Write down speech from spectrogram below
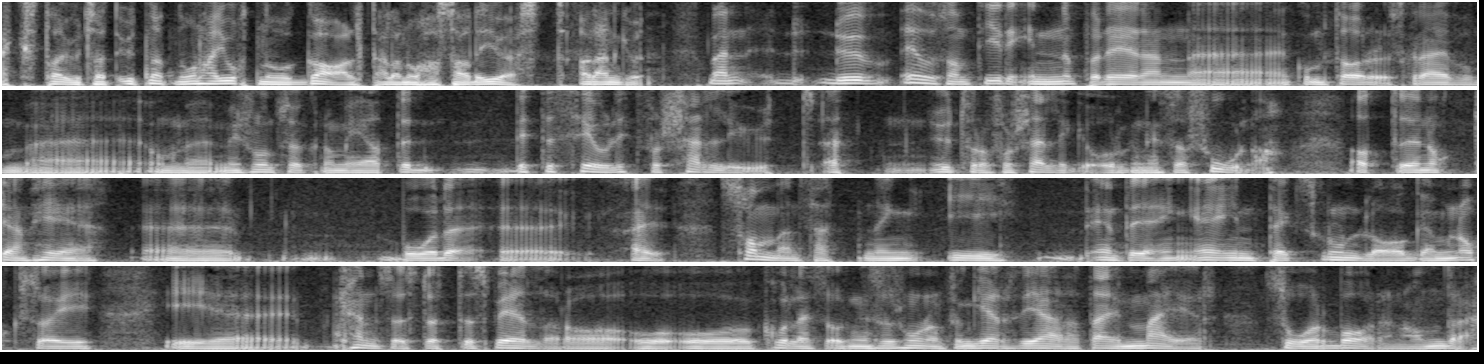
ekstra utsatt, uten at noen har gjort noe galt eller noe hasardiøst av den grunn. Men du er jo samtidig inne på det i den uh, kommentaren du skrev om, uh, om misjonsøkonomi, at det, dette ser jo litt forskjellig ut et, ut fra forskjellige organisasjoner. At noen har både en sammensetning i En ting er inntektsgrunnlaget, men også i, i hvem som er støttespillere, og, og hvordan organisasjonene fungerer, som gjør at de er mer sårbare enn andre.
